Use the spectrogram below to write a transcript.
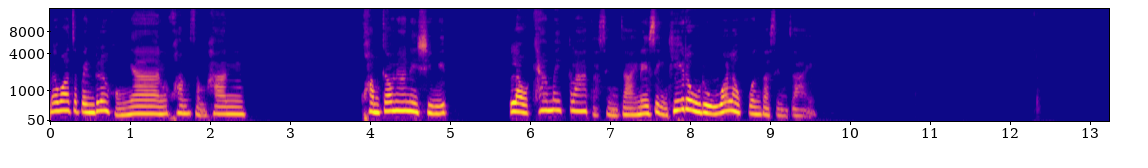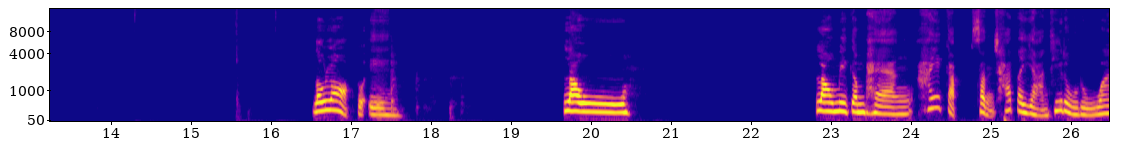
ม่ว่าจะเป็นเรื่องของงาน ความสัมพันธ์ ความก้าวหน้าในชีวิต เราแค่ไม่กล้าตัดสินใจในสิ่งที่เรารู้ว่าเราควรตัดสินใจ เราหลอกตัวเอง เรา เรามีกำแพงให้กับสัญชาตญาณที่เรารู้ว่า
